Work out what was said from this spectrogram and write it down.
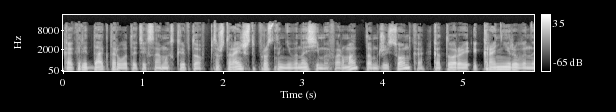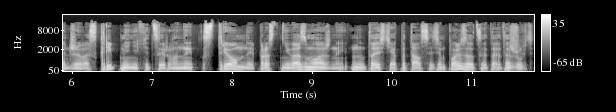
как редактор вот этих самых скриптов. Потому что раньше это просто невыносимый формат, там JSON, который экранированный JavaScript, минифицированный, стрёмный, просто невозможный. Ну, то есть я пытался этим пользоваться, это, это жуть.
